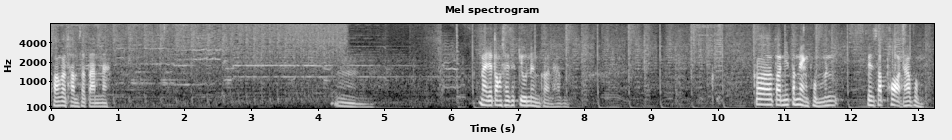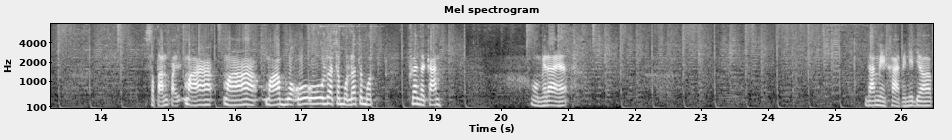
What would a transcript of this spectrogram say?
พร้อมกับทำสตันนะอืมน่าจะต้องใช้สกิลหนึ่งก่อนนะครับ ก็ตอนนี้ตำแหน่งผมมันเป็นซัพพอร์ตนะครับผม สตันไปมามามาบวกโอ้โอ้เลือดจะหมดเลือดจะหมดเพื่อนจัดการโอ้ไม่ได้ฮะดาเมจขาดไปนิดเดียวครับ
